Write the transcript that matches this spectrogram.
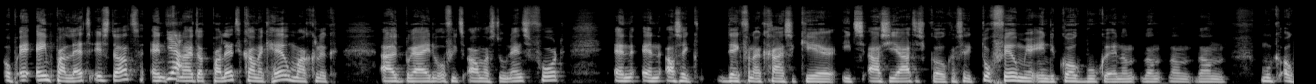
op e- één palet is dat. En Ja. vanuit dat palet kan ik heel makkelijk uitbreiden of iets anders doen enzovoort. En, en als ik denk van nou, ik ga eens een keer iets Aziatisch koken, dan zit ik toch veel meer in de kookboeken. En dan, dan, dan, dan moet ik ook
